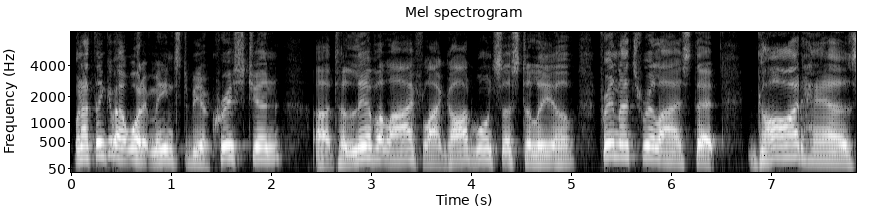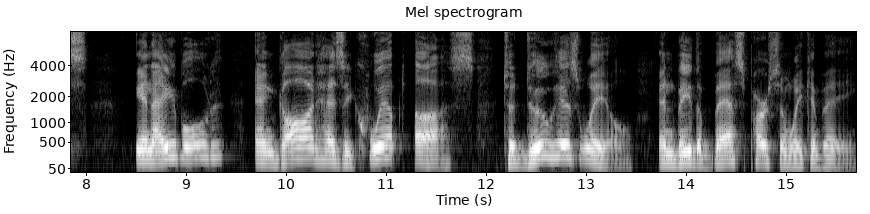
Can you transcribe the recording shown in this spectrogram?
when I think about what it means to be a Christian, uh, to live a life like God wants us to live, friend, let's realize that God has enabled and God has equipped us to do His will and be the best person we can be.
